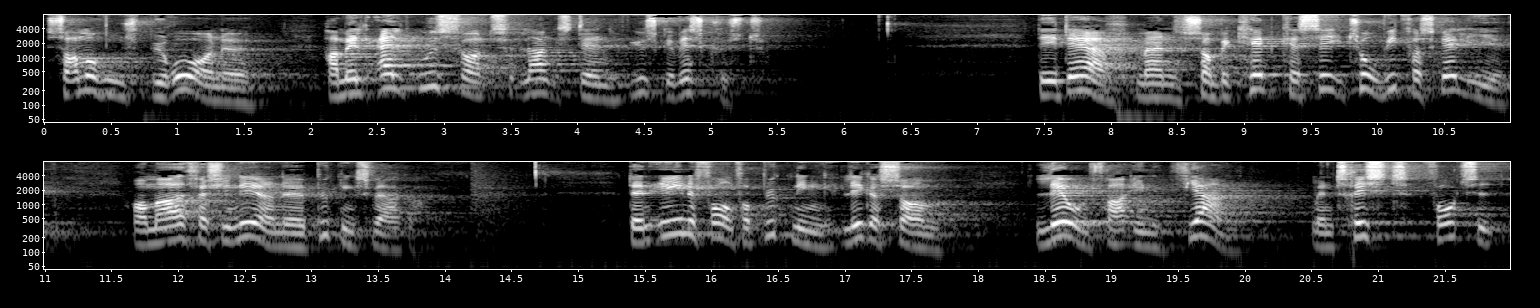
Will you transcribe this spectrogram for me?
Sommerhusbyråerne har meldt alt udsolgt langs den jyske vestkyst. Det er der, man som bekendt kan se to vidt forskellige og meget fascinerende bygningsværker. Den ene form for bygning ligger som levn fra en fjern, men trist fortid –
